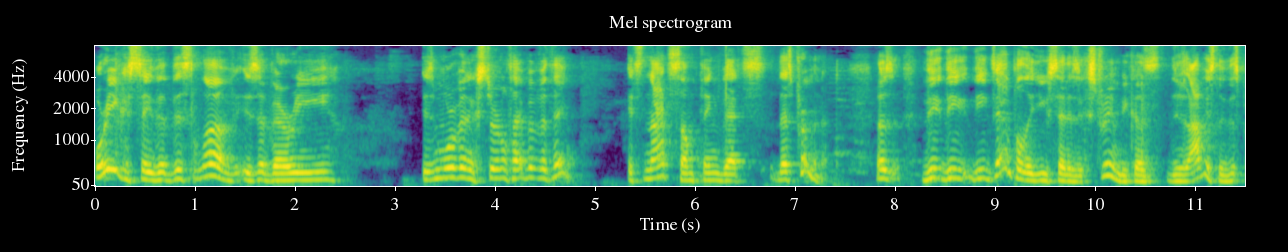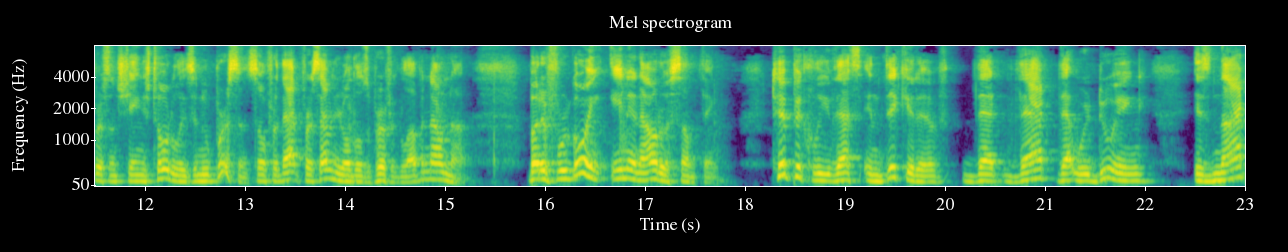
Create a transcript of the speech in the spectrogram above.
Or you could say that this love is a very is more of an external type of a thing. It's not something that's that's permanent. The, the, the example that you said is extreme because there's obviously this person's changed totally. It's a new person. So for that, for a seven year old, it was a perfect love, and now not. But if we're going in and out of something, typically that's indicative that that that we're doing is not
